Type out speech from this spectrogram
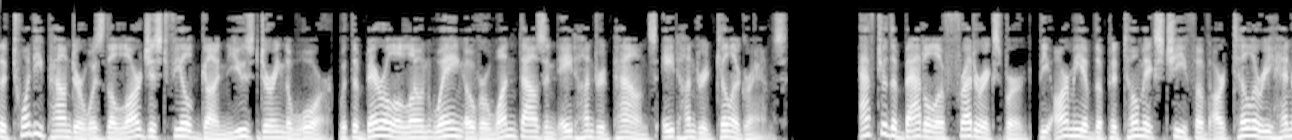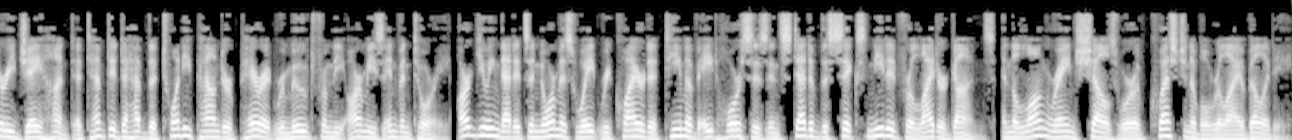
The 20-pounder was the largest field gun used during the war, with the barrel alone weighing over 1,800 pounds 800 kilograms. After the Battle of Fredericksburg, the Army of the Potomac's Chief of Artillery Henry J. Hunt attempted to have the 20-pounder Parrott removed from the Army's inventory, arguing that its enormous weight required a team of eight horses instead of the six needed for lighter guns, and the long-range shells were of questionable reliability.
